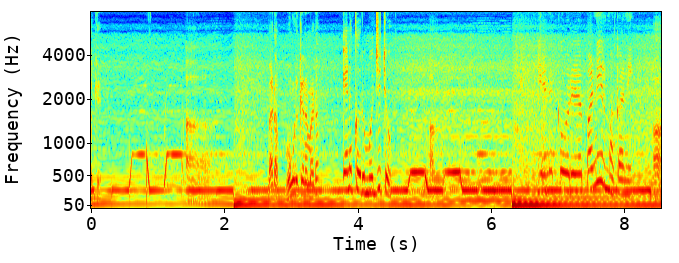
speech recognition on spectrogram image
ஓகே. மேடம் உங்களுக்கு என்ன மேடம்? எனக்கு ஒரு மொஜிட்டோ. எனக்கு ஒரு பன்னீர் மக்கானி. ஆ.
